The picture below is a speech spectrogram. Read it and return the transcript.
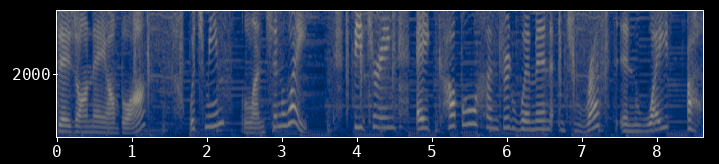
Déjeuner en Blanc, which means lunch in white featuring a couple hundred women dressed in white. Oh,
